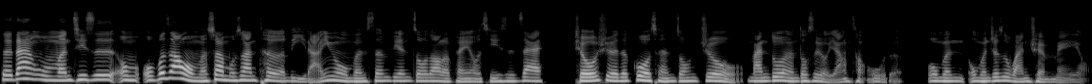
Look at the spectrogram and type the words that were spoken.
对。但我们其实，我我不知道我们算不算特例啦，因为我们身边周遭的朋友，其实在求学的过程中，就蛮多人都是有养宠物的。我们我们就是完全没有，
